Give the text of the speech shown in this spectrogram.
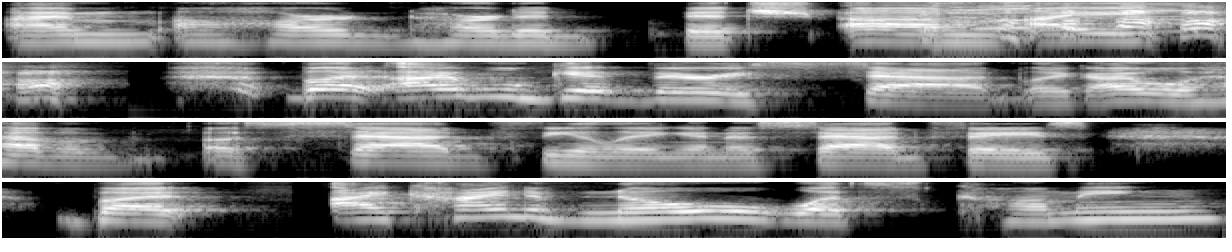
I'm a hard-hearted bitch. Um, I, but I will get very sad. Like I will have a, a sad feeling and a sad face. But I kind of know what's coming.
